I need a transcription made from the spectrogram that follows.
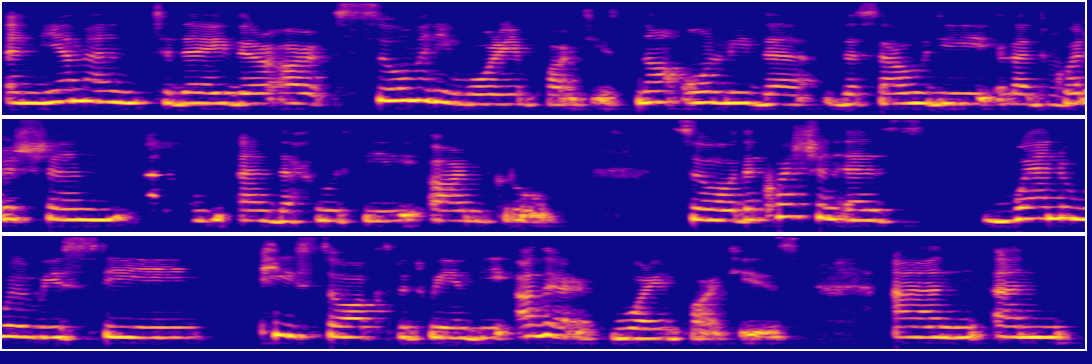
in Yemen today, there are so many warring parties, not only the, the Saudi led mm-hmm. coalition and, and, the Houthi armed group. So the question is when will we see peace talks between the other warring parties? And, and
